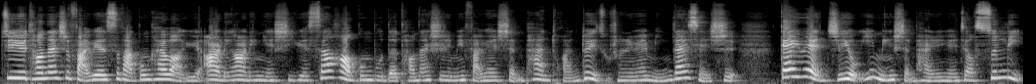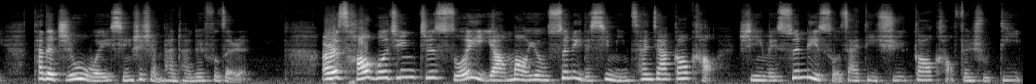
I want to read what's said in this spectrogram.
据洮南市法院司法公开网于二零二零年十一月三号公布的洮南市人民法院审判团队组成人员名单显示，该院只有一名审判人员叫孙立，他的职务为刑事审判团队负责人。而曹国军之所以要冒用孙立的姓名参加高考，是因为孙立所在地区高考分数低。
